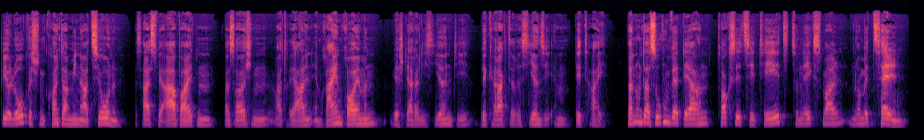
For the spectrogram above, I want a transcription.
biologischen Kontaminationen. Das heißt, wir arbeiten bei solchen Materialien im Reinräumen, wir sterilisieren die, wir charakterisieren sie im Detail. Dann untersuchen wir deren Toxizität zunächst mal nur mit Zellen.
